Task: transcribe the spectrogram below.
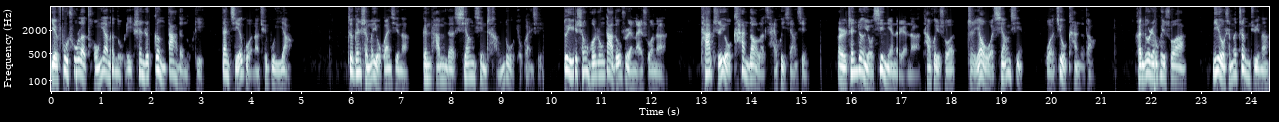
也付出了同样的努力，甚至更大的努力，但结果呢却不一样。这跟什么有关系呢？跟他们的相信程度有关系。对于生活中大多数人来说呢，他只有看到了才会相信，而真正有信念的人呢，他会说：“只要我相信，我就看得到。”很多人会说啊，你有什么证据呢？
